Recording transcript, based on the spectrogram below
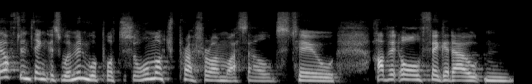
I often think as women, we put so much pressure on ourselves to have it all figured out and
